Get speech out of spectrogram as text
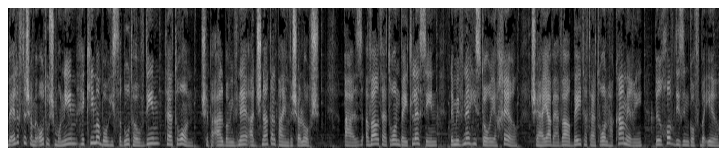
ב-1980 הקימה בו הסתדרות העובדים תיאטרון, שפעל במבנה עד שנת 2003. אז עבר תיאטרון בית לסין למבנה היסטורי אחר, שהיה בעבר בית התיאטרון הקאמרי, ברחוב דיזינגוף בעיר.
